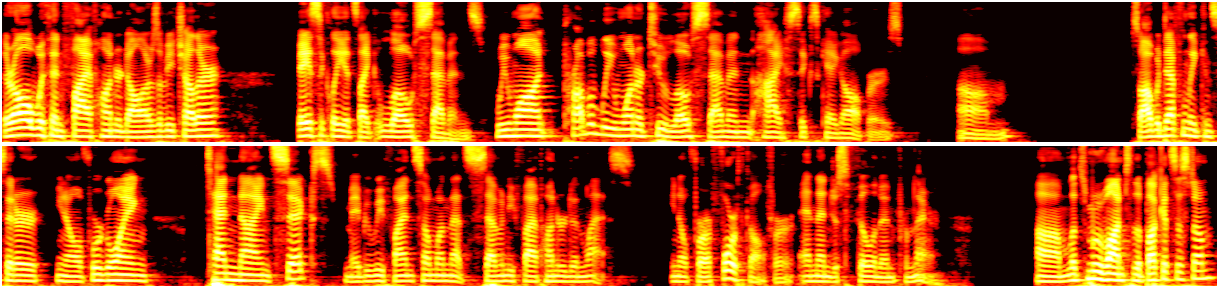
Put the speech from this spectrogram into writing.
They're all within $500 of each other basically it's like low sevens. We want probably one or two low seven, high 6K golfers. Um, so I would definitely consider, you know, if we're going 10, 9, 6, maybe we find someone that's 7,500 and less, you know, for our fourth golfer, and then just fill it in from there. Um, let's move on to the bucket system.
